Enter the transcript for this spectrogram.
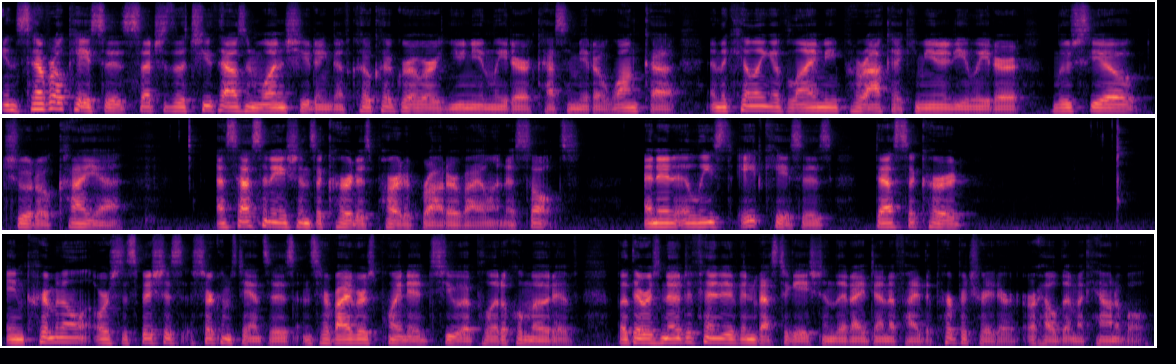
In several cases, such as the 2001 shooting of coca grower union leader Casimiro Huanca and the killing of Laimi Puraka community leader Lucio Churrocalle, assassinations occurred as part of broader violent assaults. And in at least eight cases, deaths occurred in criminal or suspicious circumstances, and survivors pointed to a political motive, but there was no definitive investigation that identified the perpetrator or held them accountable.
